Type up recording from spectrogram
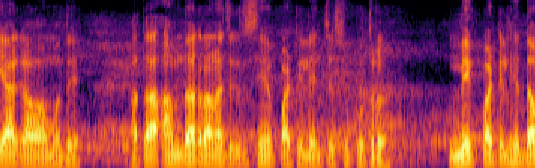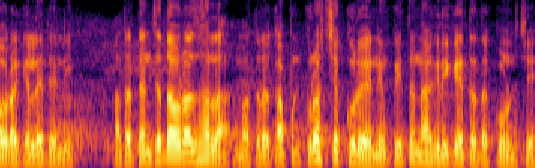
या गावामध्ये आता आमदार राणाजगसिंह पाटील यांचे सुपुत्र मेघ पाटील हे दौरा केला आहे त्यांनी. आता त्यांचा दौरा झाला मात्र आपण क्रॉस चेक करूया. नेमकं इथं नागरिक आहेत आता कोंडचे.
